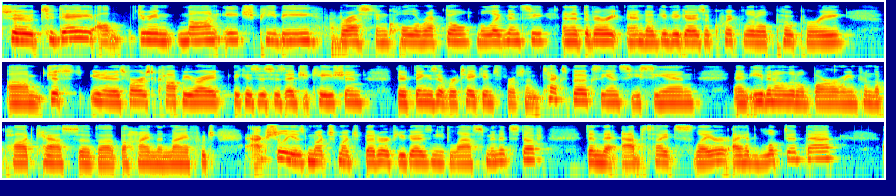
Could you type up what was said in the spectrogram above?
So today I'm doing non-HPV breast and colorectal malignancy, and at the very end I'll give you guys a quick little potpourri. Um, just you know as far as copyright because this is education there are things that were taken from some textbooks the nccn and even a little borrowing from the podcasts of uh, behind the knife which actually is much much better if you guys need last minute stuff than the absite slayer. I had looked at that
